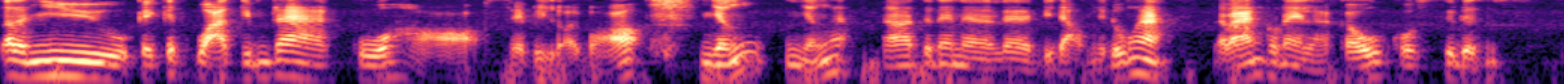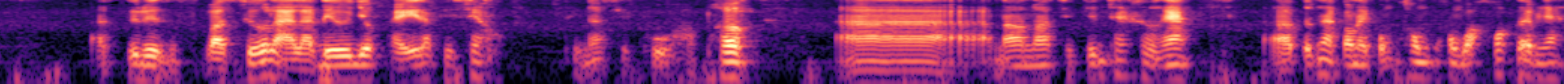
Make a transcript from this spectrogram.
Đó là nhiều cái kết quả kiểm tra của họ sẽ bị loại bỏ. Những những à, cho nên là, là bị động thì đúng ha? Đáp án câu này là câu của students. Uh, students và sửa lại là đưa vô phẩy ra phía sau thì nó sẽ phù hợp hơn. À, nó nó sẽ chính xác hơn ha. À, tính là câu này cũng không không quá khó các em nha.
